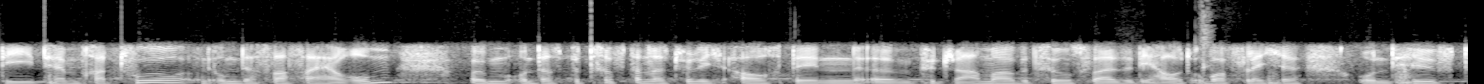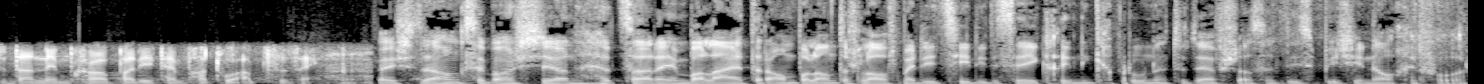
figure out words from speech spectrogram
die Temperatur um das Wasser herum ähm, und das betrifft dann natürlich auch den ähm, Pyjama bzw. die Hautoberfläche und hilft dann dem Körper die Temperatur abzusenken. Besten Dank, Sebastian Zaremba, Leiter ambulanter Schlafmedizin in der Seeklinik Brunnen. Du darfst also dein Bisschen nachher vor.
